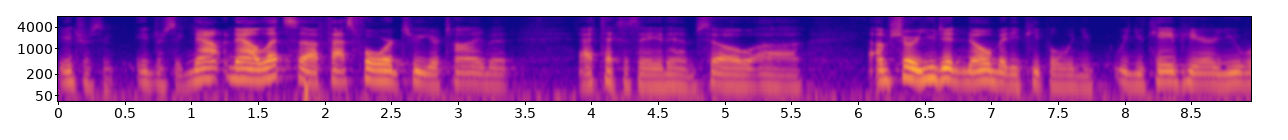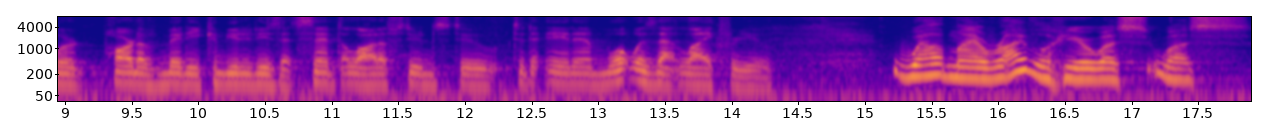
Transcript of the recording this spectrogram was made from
Interesting. Interesting. Now, now let's uh, fast forward to your time at, at Texas A&M. So uh, I'm sure you didn't know many people when you when you came here. You weren't part of many communities that sent a lot of students to to A&M. What was that like for you? Well, my arrival here was was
